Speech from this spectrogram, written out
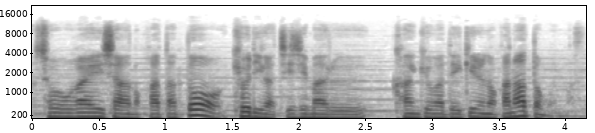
障害者の方と距離が縮まる環境ができるのかなと思います。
